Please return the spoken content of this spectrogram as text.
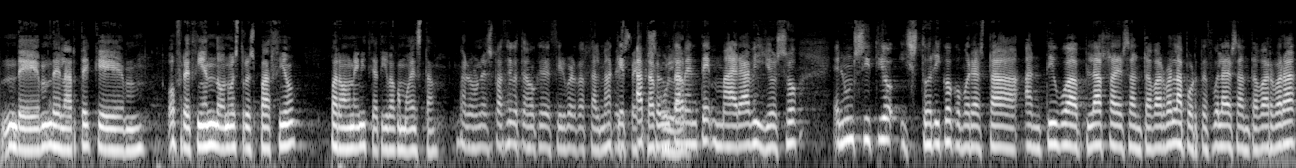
del arte que mm, ofreciendo nuestro espacio para una iniciativa como esta. Bueno, un espacio que tengo que decir, ¿verdad, Alma? Que es absolutamente maravilloso en un sitio histórico como era esta antigua plaza de Santa Bárbara, la portezuela de Santa Bárbara,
